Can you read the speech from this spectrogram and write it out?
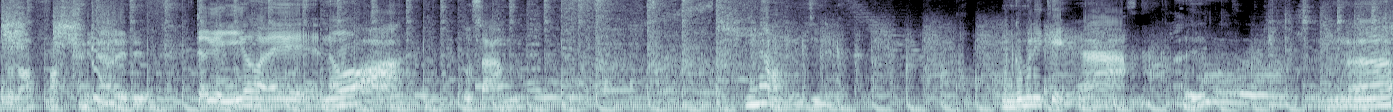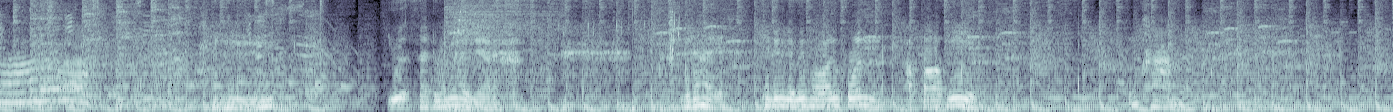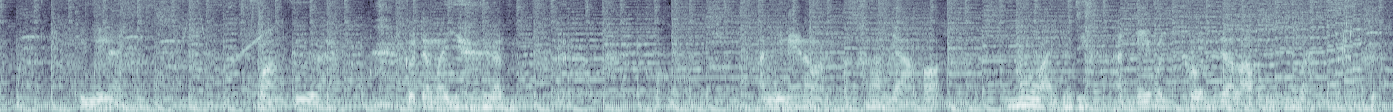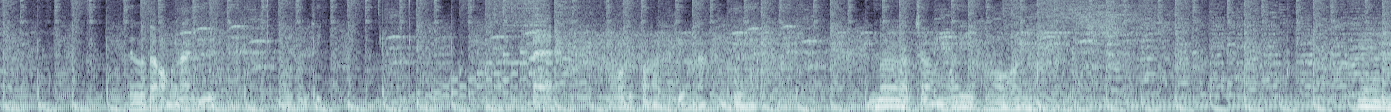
กับร้องฟ็อกเลยนะเลยดิเจออย่างนี้เข้าไปเนาะตัวซ้ำไม่น่าออกจริงๆเลยนะมันก็ไม่ได้เก่งอะเยนะอื้อหือเยอะซะด้วยเนี่ยไม่ได้แค่นี้เดียวไม่พอทุกคน เอาต่อพี่ผมข้ามเลยทีนี้แหละ ความเกลือ ก็จะมาเยือนอันนี้แน่นอนต้องข้ามยาวเพราะไม่ไหวจริงๆ อันนี้มันทนที่จะรับจริงๆว่ะเดี๋ยวเราจะออกมาหน้านี้เราทำที่แต่พอหรือเปล่าเดี๋ยวนะของผมอะน่าจะไม่พอนะอืม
